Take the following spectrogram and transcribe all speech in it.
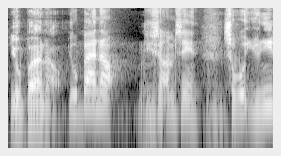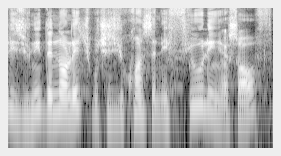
you'll burn out. you'll burn out. Do you see Mhm. what I'm saying? Mhm. So what you need is you need the knowledge, which is you constantly fueling yourself,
